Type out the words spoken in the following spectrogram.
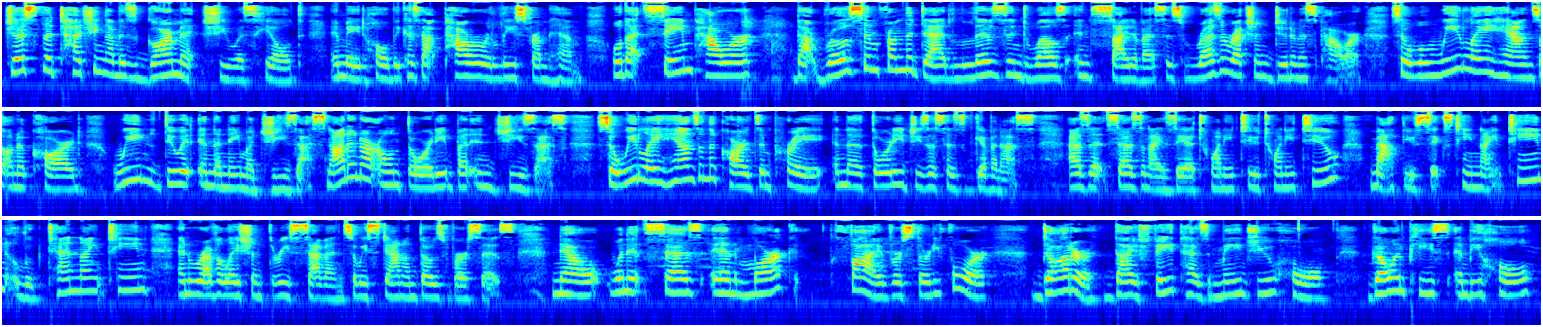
just the touching of his garment, she was healed and made whole because that power released from him. Well, that same power that rose him from the dead lives and dwells inside of us. This resurrection dunamis power. So when we lay hands on a card, we do it in the name of Jesus, not in our own authority, but in Jesus. So we lay hands on the cards and pray in the authority Jesus has given us, as it says in Isaiah 22, 22, Matthew 16, 19, Luke 10, 19, and Revelation 3, 7. So we stand on those verses. Now, when it says in Mark 5, verse 34, Daughter, thy faith has made you whole. Go in peace and be whole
